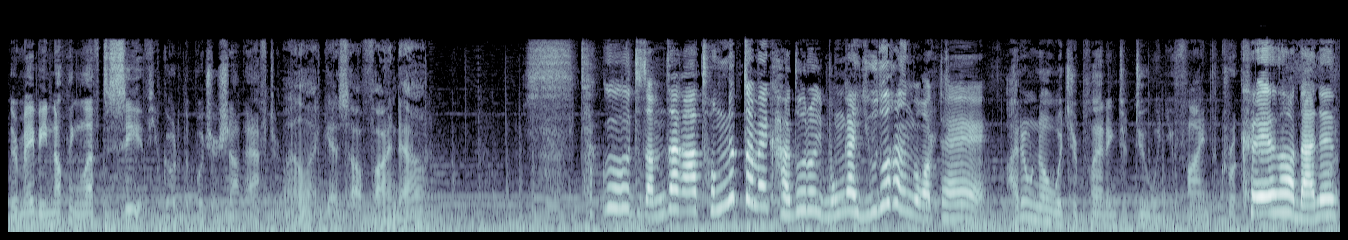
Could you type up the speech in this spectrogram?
There may be nothing left to see if you go to the butcher shop after. Well, I guess I'll find out. 자꾸 저 남자가 정류점을 가도록 뭔가 유도하는 것 같아. I don't know what you're planning to do when you find the crook. 그래서 나는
